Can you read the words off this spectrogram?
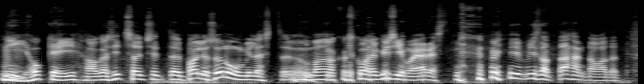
nii, hmm. okei okay., aga siit sa ütlesid palju sõnu, millest ma hakkaks kohe küsima järjest mis nad tähendavad, et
